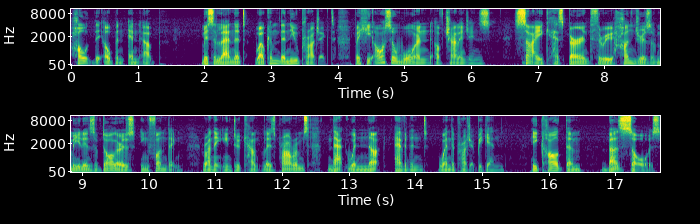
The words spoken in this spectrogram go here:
hold the open end up. Mr. Lenat welcomed the new project, but he also warned of challenges. Cyc has burned through hundreds of millions of dollars in funding, running into countless problems that were not evident when the project began. He called them buzz buzzsaws.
